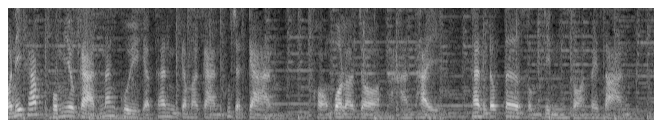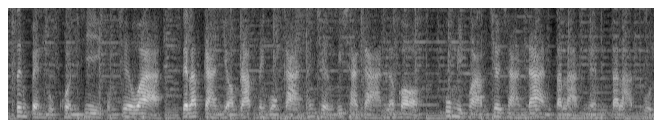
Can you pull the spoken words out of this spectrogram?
วันนี้ครับผมมีโอกาสนั่งคุยกับท่านกรรมการผู้จัดการของบลจทหารไทย ท่านดร สมจินสอนไพศาล ซึ่งเป็นบุคคลที่ผมเชื่อว่าได้รับการยอมรับในวงการทั้งเชิงวิชาการ แล้วก็ผู้มีความเชี่ยวชาญด้านตลาดเงินตลาดทุน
